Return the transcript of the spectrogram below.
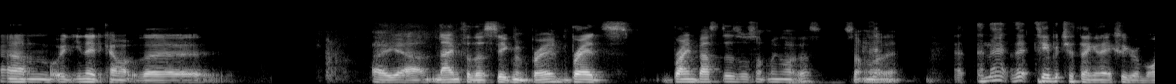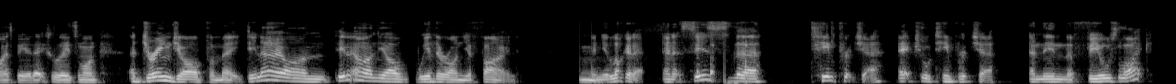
Um, you need to come up with a a uh, name for the segment, Brad. Brad's Brain Busters or something like this. Something like that. And that, that temperature thing, it actually reminds me. It actually leads them on a dream job for me. Do you know on do you know on old weather on your phone? Mm. and you look at it and it says the temperature, actual temperature, and then the feels like.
